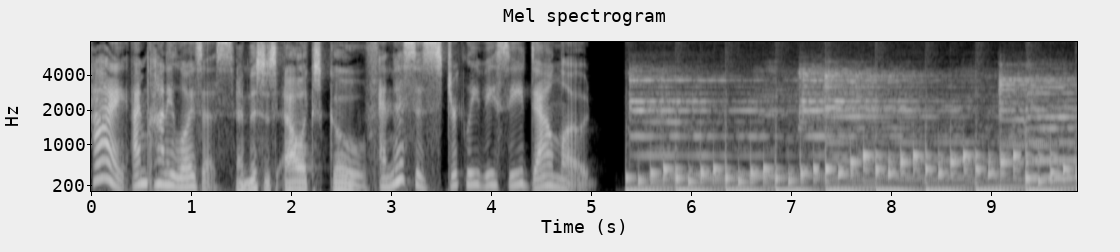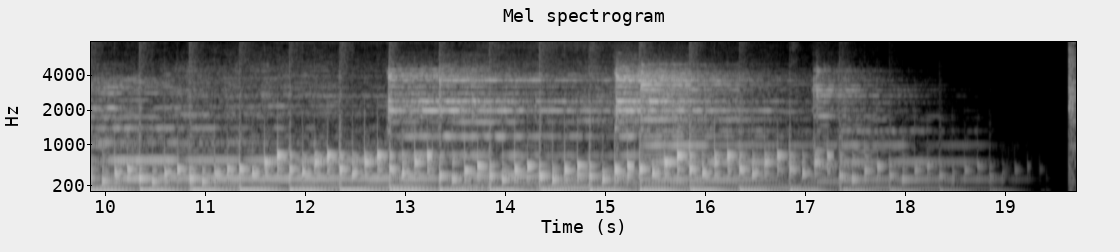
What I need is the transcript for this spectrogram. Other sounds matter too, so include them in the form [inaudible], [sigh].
Hi, I'm Connie Loizos. And this is Alex Gove. And this is Strictly VC Download.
